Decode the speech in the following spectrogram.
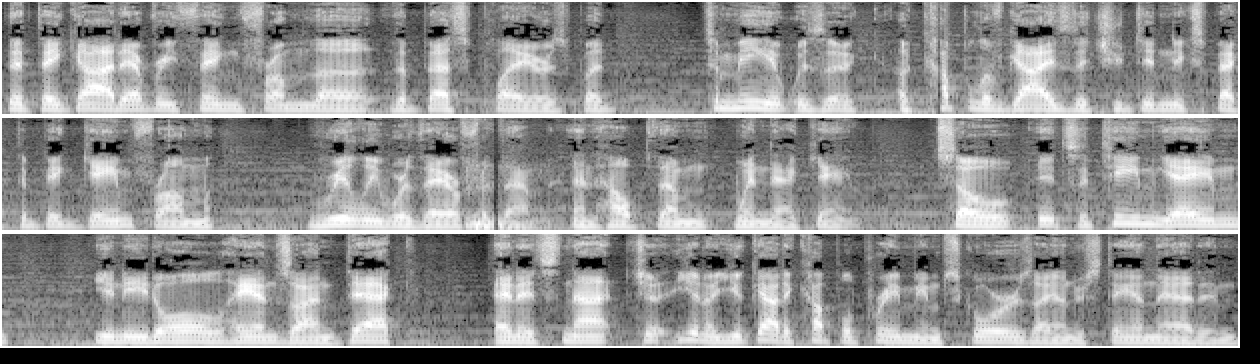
that they got everything from the the best players, but to me, it was a, a couple of guys that you didn't expect a big game from really were there for them and helped them win that game. So it's a team game. You need all hands on deck, and it's not ju- you know you got a couple premium scorers. I understand that, and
